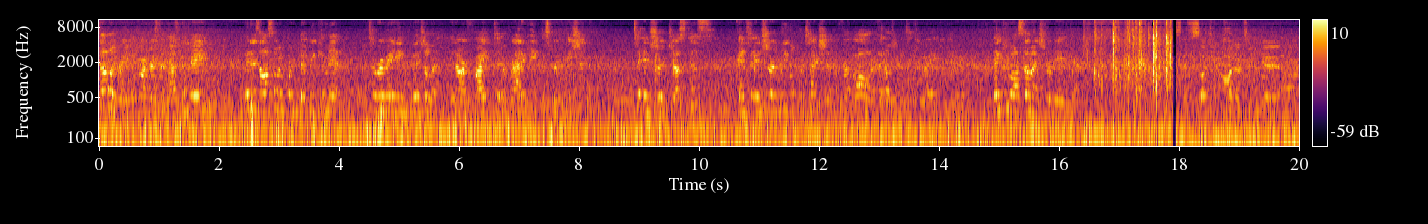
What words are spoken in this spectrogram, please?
celebrate the progress that has been made it is also important that we commit to remaining vigilant in our fight to eradicate discrimination, to ensure justice, and to ensure legal protection for all of the LGBTQIA community. Thank you all so much for being here. It's such an honor to be here. Um,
